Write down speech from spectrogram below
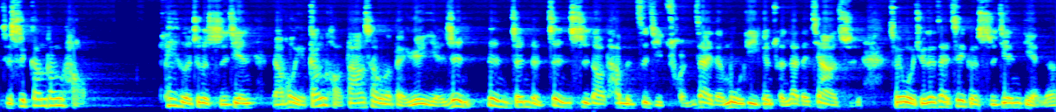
只是刚刚好配合这个时间，然后也刚好搭上了北约也认认真的正视到他们自己存在的目的跟存在的价值，所以我觉得在这个时间点呢，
